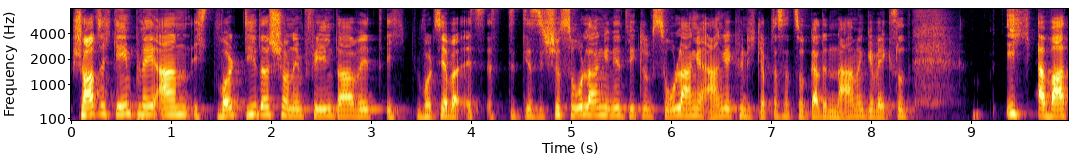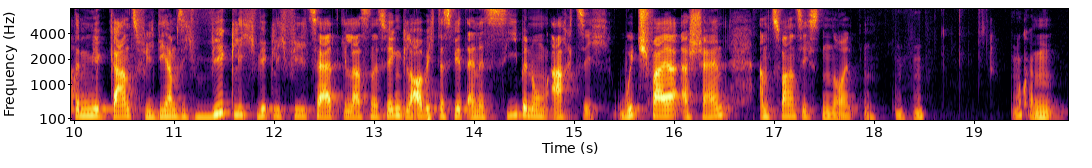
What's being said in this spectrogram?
Schaut euch Gameplay an. Ich wollte dir das schon empfehlen, David. Ich wollte sie aber, es, das ist schon so lange in Entwicklung, so lange angekündigt. Ich glaube, das hat sogar den Namen gewechselt. Ich erwarte mir ganz viel. Die haben sich wirklich, wirklich viel Zeit gelassen. Deswegen glaube ich, das wird eine 87. Witchfire erscheint am 20.09. Mhm. Okay. Mhm.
